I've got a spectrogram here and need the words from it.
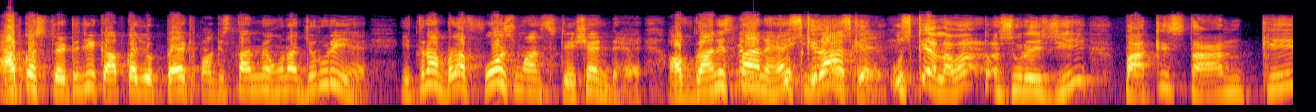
आपका स्ट्रेटेजिक आपका जो पैठ पाकिस्तान में होना ज़रूरी है। इतना बड़ा फोर्स मान स्टेशन है। अफ़गानिस्तान है उसके, इराक उसके, है। उसके अलावा तो, सुरेश जी पाकिस्तान के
